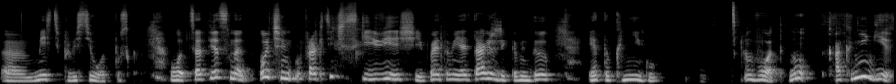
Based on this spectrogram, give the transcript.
э, месте провести отпуск. Вот, соответственно, очень практические вещи, поэтому я также рекомендую эту книгу. Вот, ну, а книги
